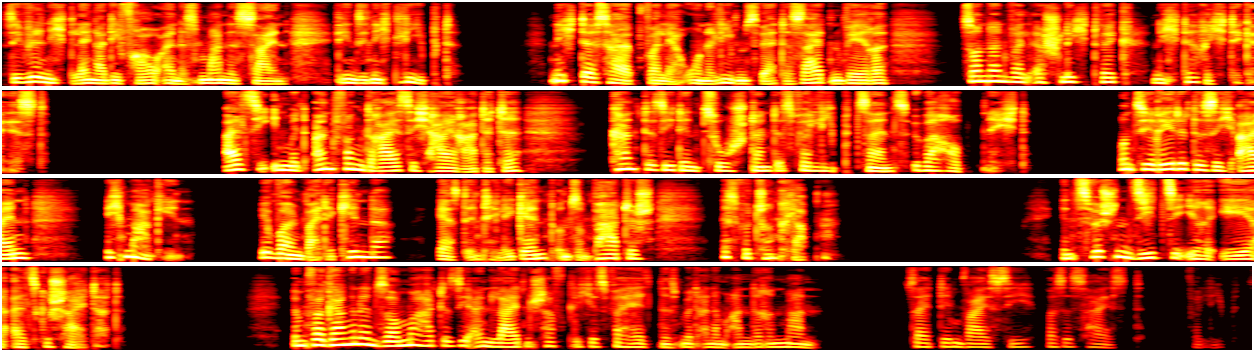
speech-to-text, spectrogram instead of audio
Sie will nicht länger die Frau eines Mannes sein, den sie nicht liebt. Nicht deshalb, weil er ohne liebenswerte Seiten wäre, sondern weil er schlichtweg nicht der Richtige ist. Als sie ihn mit Anfang 30 heiratete, kannte sie den Zustand des Verliebtseins überhaupt nicht. Und sie redete sich ein, ich mag ihn. Wir wollen beide Kinder, er ist intelligent und sympathisch, es wird schon klappen. Inzwischen sieht sie ihre Ehe als gescheitert. Im vergangenen Sommer hatte sie ein leidenschaftliches Verhältnis mit einem anderen Mann. Seitdem weiß sie, was es heißt, verliebt.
